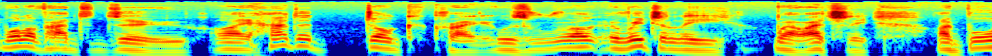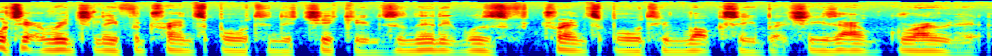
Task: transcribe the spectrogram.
what I've had to do, I had a dog crate. It was originally, well, actually, I bought it originally for transporting the chickens, and then it was transporting Roxy, but she's outgrown it,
